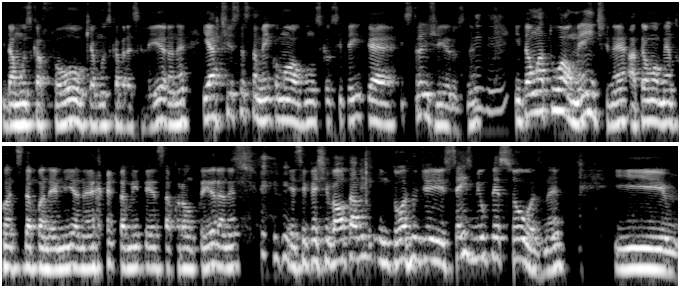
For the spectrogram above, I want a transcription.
e da música folk, a música brasileira, né, e artistas também como alguns que eu citei é, estrangeiros, né. Uhum. Então atualmente, né, até o momento antes da pandemia, né, também tem essa fronteira, né, esse festival estava em, em torno de 6 mil pessoas, né, e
